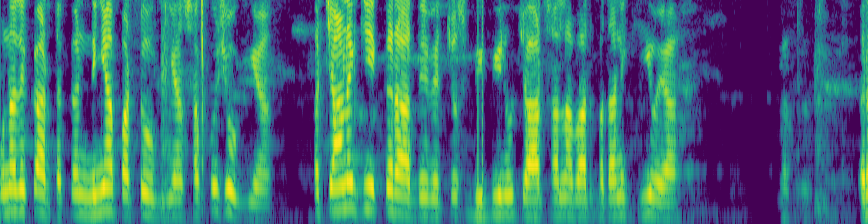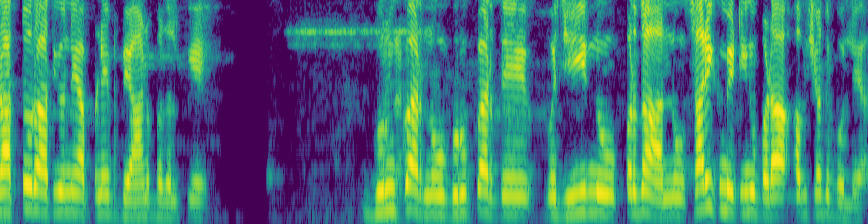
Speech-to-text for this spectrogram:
ਉਹਨਾਂ ਦੇ ਘਰ ਤੱਕਣ ਨੀਆਂ ਪੱਟ ਹੋ ਗਈਆਂ, ਸਭ ਕੁਝ ਹੋ ਗਈਆਂ। ਅਚਾਨਕ ਹੀ ਇੱਕ ਰਾਤ ਦੇ ਵਿੱਚ ਉਸ ਬੀਬੀ ਨੂੰ 4 ਸਾਲਾਂ ਬਾਅਦ ਪਤਾ ਨਹੀਂ ਕੀ ਹੋਇਆ। ਰਾਤੋਂ ਰਾਤ ਹੀ ਉਹਨੇ ਆਪਣੇ ਬਿਆਨ ਬਦਲ ਕੇ ਗੁਰੂ ਘਰ ਨੂੰ, ਗੁਰੂ ਘਰ ਦੇ ਵਜ਼ੀਰ ਨੂੰ, ਪ੍ਰਧਾਨ ਨੂੰ, ਸਾਰੀ ਕਮੇਟੀ ਨੂੰ ਬੜਾ ਅਪਸ਼ਬਦ ਬੋਲਿਆ।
